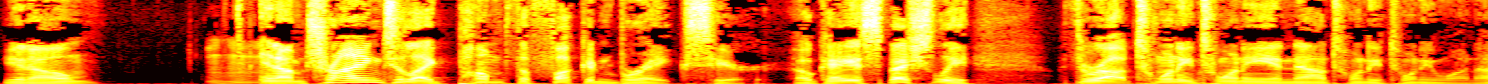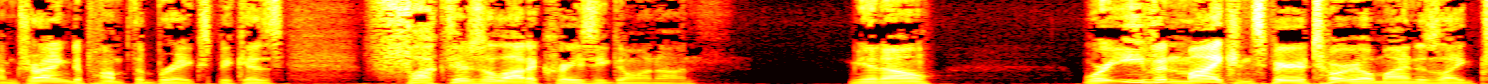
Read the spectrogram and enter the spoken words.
You know? And I'm trying to like pump the fucking brakes here, okay? Especially throughout 2020 and now 2021. I'm trying to pump the brakes because fuck, there's a lot of crazy going on. You know? Where even my conspiratorial mind is like,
